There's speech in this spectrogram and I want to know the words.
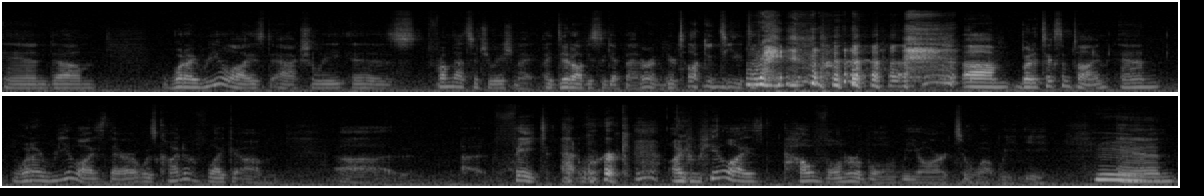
And um, what I realized actually is from that situation, I, I did obviously get better. I'm here talking to you today. Right. um, but it took some time, and what I realized there was kind of like um, uh, uh, fate at work. I realized how vulnerable we are to what we eat, Mm. and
